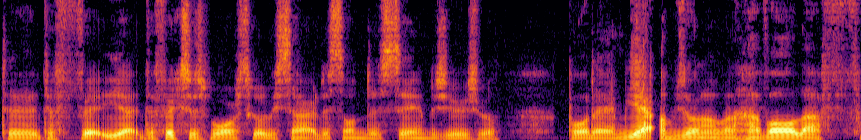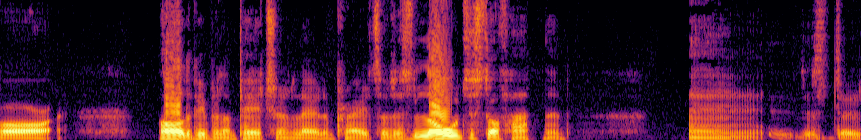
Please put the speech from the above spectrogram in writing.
to the yeah the fixtures more is going to be Saturday, Sunday, same as usual. But um, yeah, I'm just I'm going to have all that for all the people on Patreon, louth and proud. So there's loads of stuff happening. Uh, there's, there,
